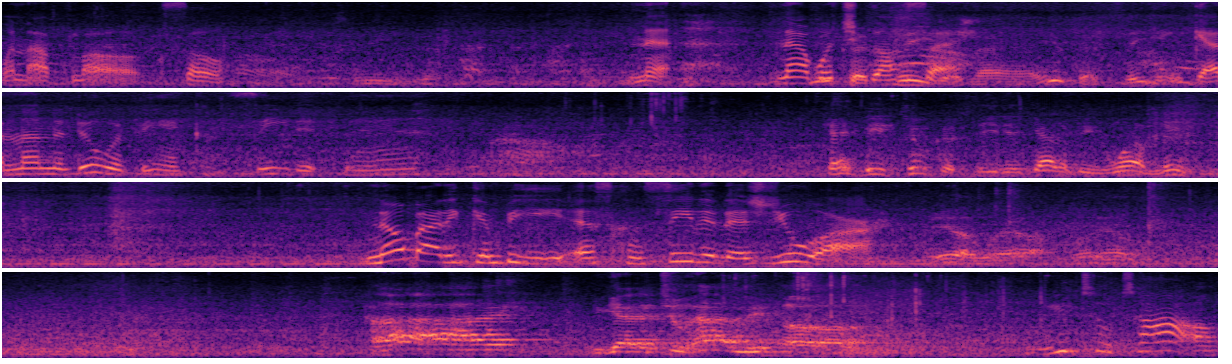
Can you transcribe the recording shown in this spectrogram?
when I vlog. So oh, now, now what you gonna say? Man. You can see. Ain't got nothing to do with being conceited, man. Can't be too conceited. Got to be one me. Nobody can be as conceited as you are. Yeah, well, whatever. Hi. You got it too high, me. Uh, You too tall.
